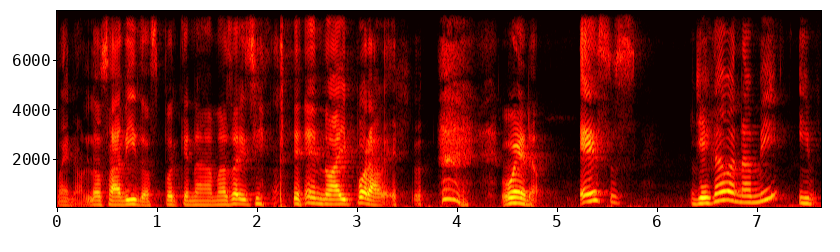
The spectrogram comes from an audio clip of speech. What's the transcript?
bueno, los habidos, porque nada más hay siete, no hay por haber. Bueno, esos llegaban a mí y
